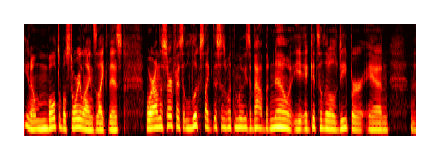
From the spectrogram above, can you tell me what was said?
you know multiple storylines like this where on the surface it looks like this is what the movie's about but no it, it gets a little deeper and th-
